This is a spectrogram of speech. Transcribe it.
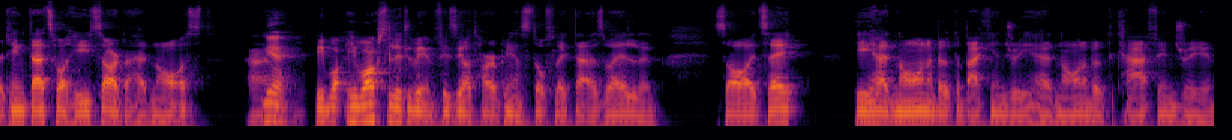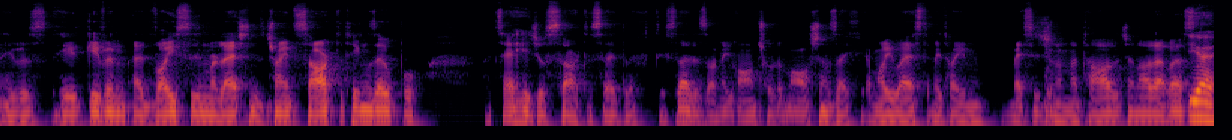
I think that's what he sort of had noticed. And Yeah. he he works a little bit in physiotherapy and stuff like that as well, and so I'd say he had known about the back injury, he had known about the calf injury, and he was he'd given advice in relation to trying to sort the things out, but. I'd say he just sort of said, "Look, this lad is only going through the motions. Like, am I wasting my time messaging him at all? Do you know that way?" Yeah,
